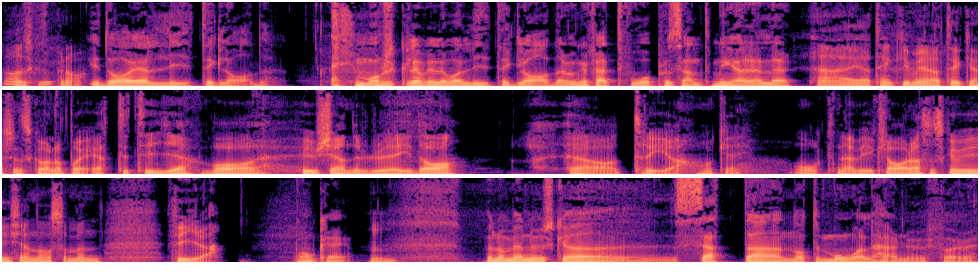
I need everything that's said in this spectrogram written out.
Ja, det skulle det kunna vara. Idag är jag lite glad. Imorgon skulle jag vilja vara lite gladare, ungefär 2% mer eller? Nej, jag tänker mer att det är kanske en skala på 1 till 10. Vad, hur känner du dig idag? Ja, 3, okej. Okay. Och när vi är klara så ska vi känna oss som en 4. Okej. Okay. Mm. Men om jag nu ska sätta något mål här nu för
